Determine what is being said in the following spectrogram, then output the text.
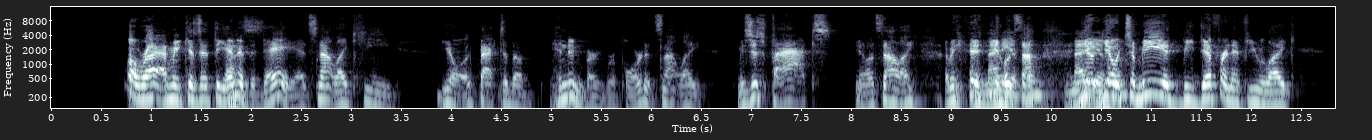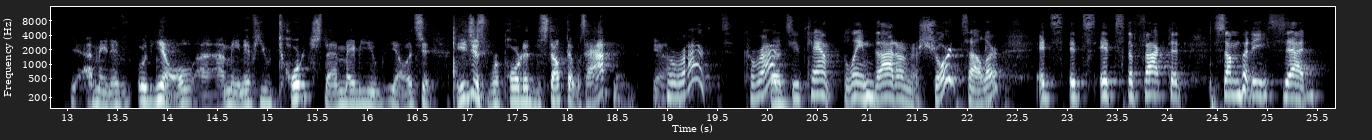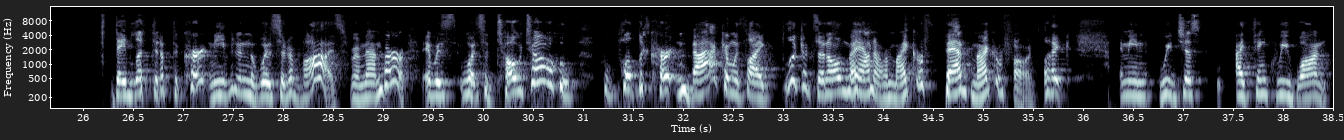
Well, right. I mean, because at the that's, end of the day, it's not like he, you know, back to the Hindenburg report. It's not like I mean, it's just facts. You know, it's not like I mean, many you know, it's not. You, you know, to me, it'd be different if you like I mean, if you know, I mean, if you torch them, maybe you, you know, it's he just reported the stuff that was happening. You know? Correct, correct. But, you can't blame that on a short seller. It's it's it's the fact that somebody said they lifted up the curtain, even in the Wizard of Oz. Remember, it was was it Toto who who pulled the curtain back and was like, "Look, it's an old man on a micro bad microphone." Like, I mean, we just, I think we want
